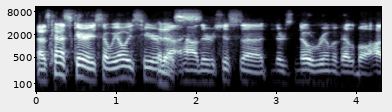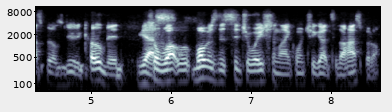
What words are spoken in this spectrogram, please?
That's kind of scary. So we always hear it about is. how there's just uh, there's no room available at hospitals due to COVID. Yes. So what what was the situation like once you got to the hospital?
